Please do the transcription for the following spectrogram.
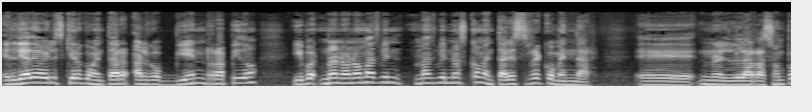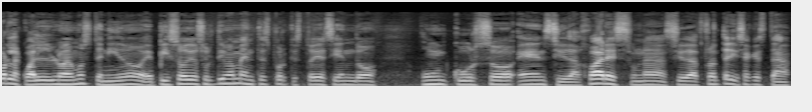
El día de hoy les quiero comentar algo bien rápido y bueno, no, no, más bien, más bien no es comentar, es recomendar. Eh, la razón por la cual no hemos tenido episodios últimamente es porque estoy haciendo un curso en Ciudad Juárez, una ciudad fronteriza que está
